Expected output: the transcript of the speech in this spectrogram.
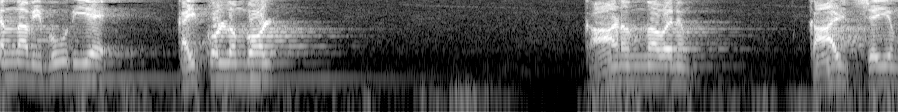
എന്ന വിഭൂതിയെ കൈക്കൊള്ളുമ്പോൾ കാണുന്നവനും കാഴ്ചയും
